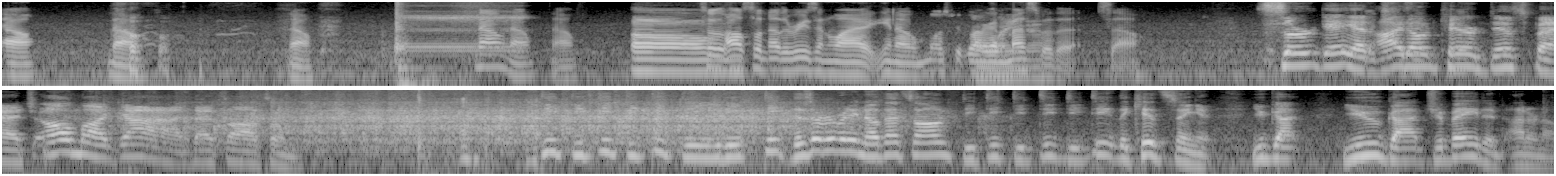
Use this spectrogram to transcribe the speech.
no no no no no no Um, so also another reason why you know most people aren't going to mess with it. So Sergey at Which I don't care dispatch. Oh my god, that's awesome. Does everybody know that song? The kids sing it. You got you got debated. I don't know.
